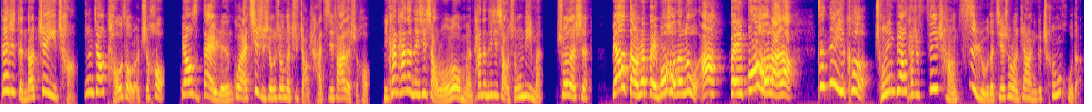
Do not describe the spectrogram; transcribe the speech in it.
但是等到这一场殷郊逃走了之后，彪子带人过来气势汹汹的去找茬姬发的时候，你看他的那些小喽啰们，他的那些小兄弟们说的是不要挡着北伯侯的路啊，北伯侯来了。在那一刻，崇音彪他是非常自如的接受了这样一个称呼的。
